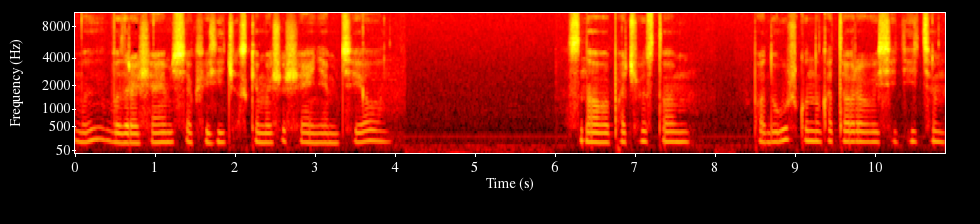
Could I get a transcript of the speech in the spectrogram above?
мы возвращаемся к физическим ощущениям тела. Снова почувствуем подушку, на которой вы сидите.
